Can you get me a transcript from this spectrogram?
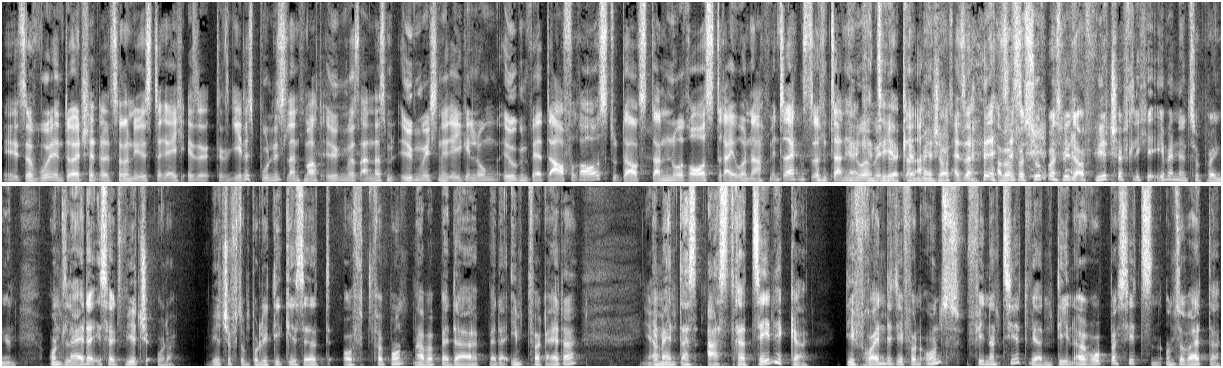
äh, sowohl in Deutschland als auch in Österreich, also jedes Bundesland macht irgendwas anders mit irgendwelchen Regelungen. Irgendwer darf raus, du darfst dann nur raus drei Uhr nachmittags und dann Ja, nur, sich du ja kein da-. Also, Aber versucht man es wieder auf wirtschaftliche Ebene zu bringen. Und leider ist halt Wirtschaft, oder Wirtschaft und Politik ist ja oft verbunden, aber bei der, bei der Impferei da, Ja. ich meine, dass AstraZeneca, die Freunde, die von uns finanziert werden, die in Europa sitzen und so weiter,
